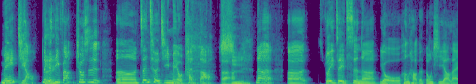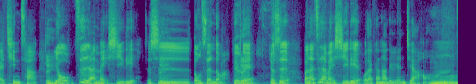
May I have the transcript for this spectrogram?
美角那个地方，就是呃侦测机没有看到。呃那呃。所以这次呢，有很好的东西要来清仓，对，有自然美系列，这是东升的嘛，对，对不对？对，就是本来自然美系列，我来看它的原价哈，嗯，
